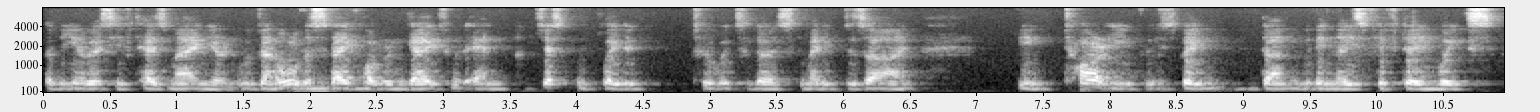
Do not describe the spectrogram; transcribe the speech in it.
the University of Tasmania, and we've done all of the mm-hmm. stakeholder engagement and just completed two weeks ago schematic design the entirety has been done within these 15 weeks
